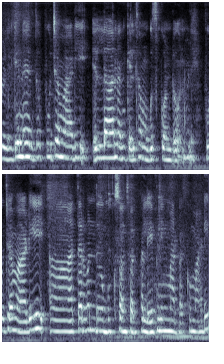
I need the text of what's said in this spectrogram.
ಬೆಳಿಗ್ಗೆನೇ ಎದ್ದು ಪೂಜೆ ಮಾಡಿ ಎಲ್ಲ ನನ್ನ ಕೆಲಸ ಮುಗಿಸ್ಕೊಂಡು ನೋಡಿ. ಪೂಜೆ ಮಾಡಿ, ಆ ಥರ ಒಂದು ಬುಕ್ಸ್ ಒಂದು ಸ್ವಲ್ಪ ಲೇಬಲಿಂಗ್ ಮಾಡಬೇಕು ಮಾಡಿ.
